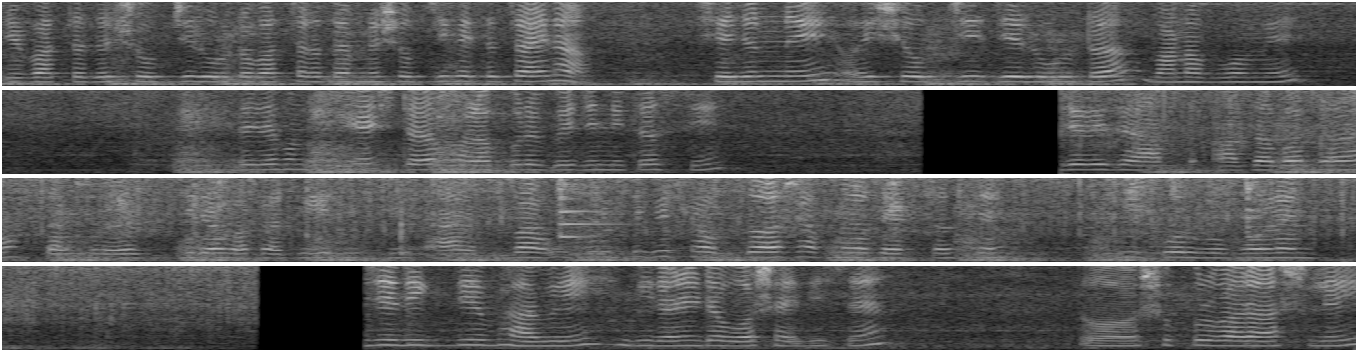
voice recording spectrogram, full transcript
যে বাচ্চাদের সবজি রোলটা বাচ্চারা তো এমনি সবজি খেতে চায় না। সেই জন্যেই ওই সবজি যে রোলটা বানাবো আমি। যখন পেঁয়াজটা ভালো করে বেজে নিতেছি। যে আদা বাটা, তারপরে জিরা বাটা দিয়ে দিছি। আর বা উপর থেকে শব্দ আসে, আপনারা দেখতেছেন। কি করব বলেন? যে দিক দিয়ে ভাবে, বিরিয়ানিটা বসাই দিছে। তো শুক্রবার আসলেই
